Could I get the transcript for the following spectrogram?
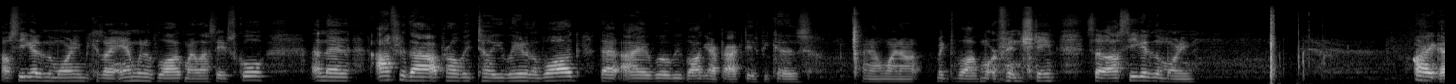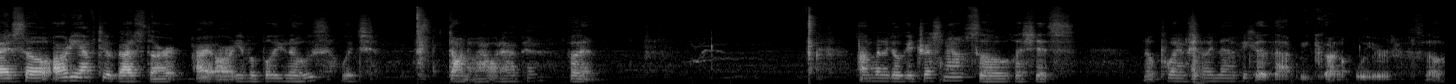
I'll see you guys in the morning because I am going to vlog my last day of school. And then after that I'll probably tell you later in the vlog that I will be vlogging at practice because I know why not make the vlog more interesting. So I'll see you guys in the morning. Alright guys, so already after a bad start, I already have a bloody nose, which don't know how it happened, but I'm gonna go get dressed now, so let's just, no point in showing that because that'd be kinda weird, so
